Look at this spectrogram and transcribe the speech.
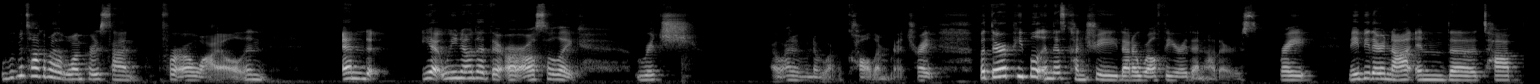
we've been talking about the one percent for a while, and and yeah, we know that there are also like rich. Oh, I don't even know what to call them rich, right? But there are people in this country that are wealthier than others, right? Maybe they're not in the top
